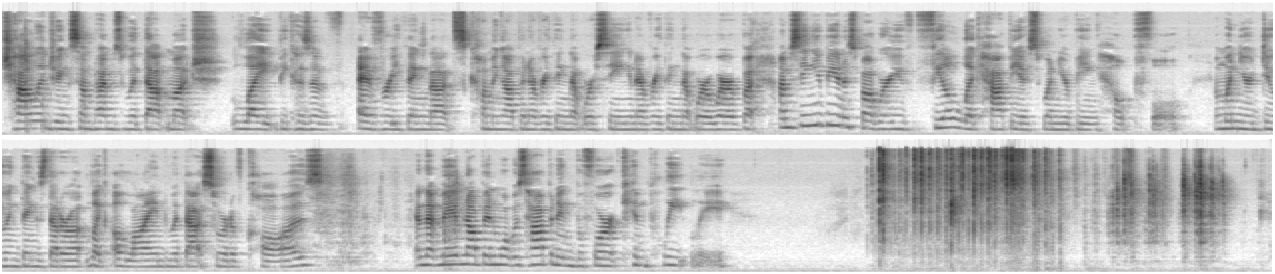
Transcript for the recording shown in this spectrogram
challenging sometimes with that much light because of everything that's coming up and everything that we're seeing and everything that we're aware of. But I'm seeing you be in a spot where you feel like happiest when you're being helpful and when you're doing things that are like aligned with that sort of cause. And that may have not been what was happening before completely.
